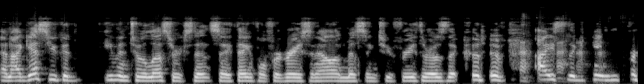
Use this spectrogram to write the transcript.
and I guess you could even to a lesser extent say thankful for Grayson Allen missing two free throws that could have iced the game for,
